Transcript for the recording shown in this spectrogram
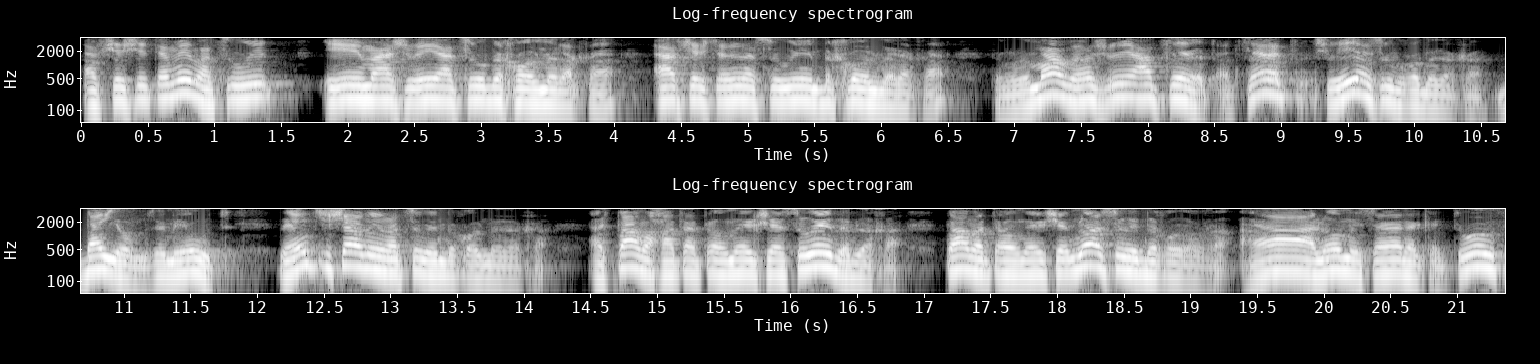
אף ששת ימים עצורים. אם משהו עצור בכל מלאכה, אף ששת ימים אסורים בכל מלאכה, אתה אומר, אומר שביעי עצרת? עצרת, שביעי אסור בכל מלאכה, ביום, זה מיעוט, ואין שישה ימים עצורים בכל מלאכה. אז פעם אחת אתה אומר שאסורים במלאכה, פעם אתה אומר שהם לא אסורים ברכה. אה, לא מסיין הכתוב,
